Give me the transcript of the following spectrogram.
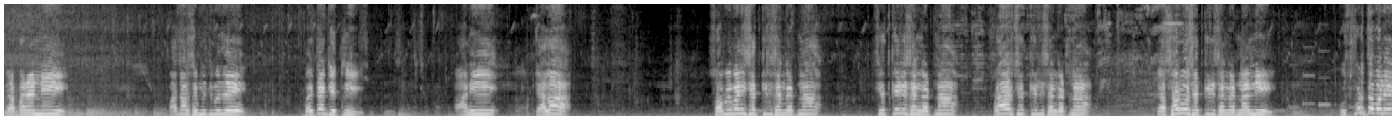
व्यापाऱ्यांनी बाजार समितीमध्ये बैठक घेतली आणि त्याला स्वाभिमानी शेतकरी संघटना शेतकरी संघटना प्रहार शेतकरी संघटना या सर्व शेतकरी संघटनांनी उत्स्फूर्तपणे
